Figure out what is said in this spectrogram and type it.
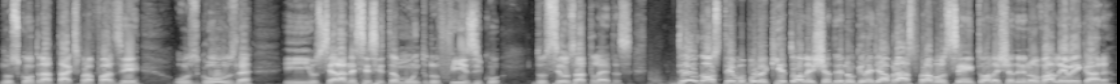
nos contra-ataques para fazer os gols, né? E o Ceará necessita muito do físico dos seus atletas. Deu nosso tempo por aqui, Tom Alexandrino. Um grande abraço para você, então, Alexandrino. Valeu, hein, cara.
